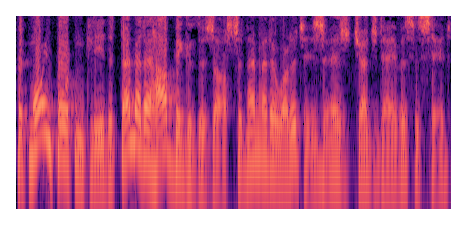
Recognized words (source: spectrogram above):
But more importantly, that no matter how big the disaster, no matter what it is, as Judge Davis has said,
